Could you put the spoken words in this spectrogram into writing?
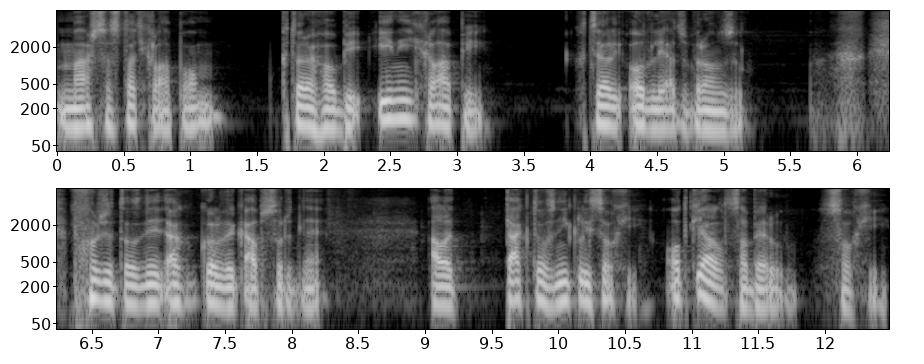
Máš sa stať chlapom, ktorého by iní chlapi chceli odliať z bronzu. Môže to znieť akokoľvek absurdne, ale takto vznikli sochy. Odkiaľ sa berú sochy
